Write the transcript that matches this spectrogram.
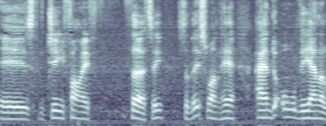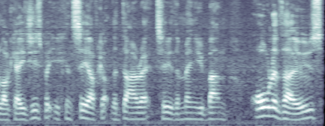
is the G530 so this one here and all the analog gauges but you can see I've got the direct to the menu button all of those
